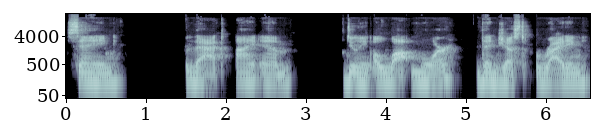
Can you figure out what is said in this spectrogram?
saying that I am doing a lot more than just riding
